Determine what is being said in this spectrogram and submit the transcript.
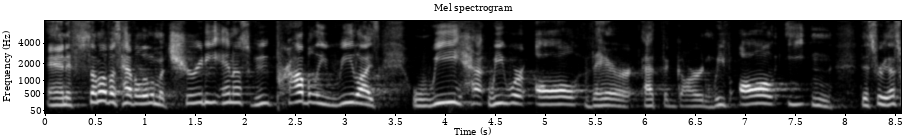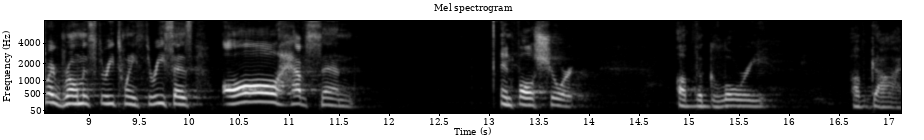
And if some of us have a little maturity in us, we probably realize we, ha- we were all there at the garden. We've all eaten this fruit. That's why Romans 3.23 says, all have sinned and fall short of the glory of God.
